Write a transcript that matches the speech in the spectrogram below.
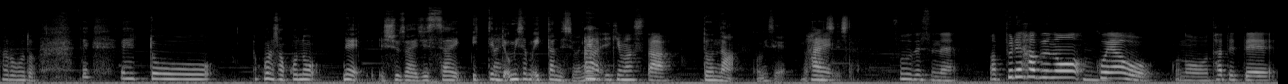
なるほど。で、えーと、と小野さんこの、ね、取材実際行ってみて、はい、お店も行ったんですよね。行きました。どんなお店の感じでした、そうですね、まあ、プレハブの小屋をこの建てて、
